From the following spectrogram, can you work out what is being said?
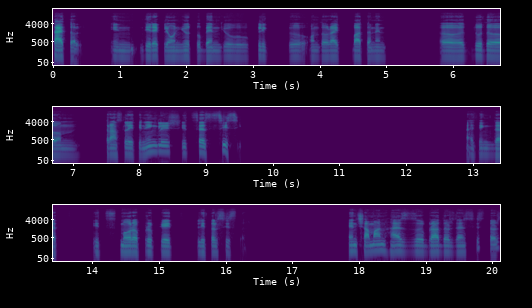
title in directly on YouTube and you click uh, on the right button and uh, do the um, translate in English, it says Sissy. I think that it's more appropriate little sister. And Shaman has uh, brothers and sisters.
